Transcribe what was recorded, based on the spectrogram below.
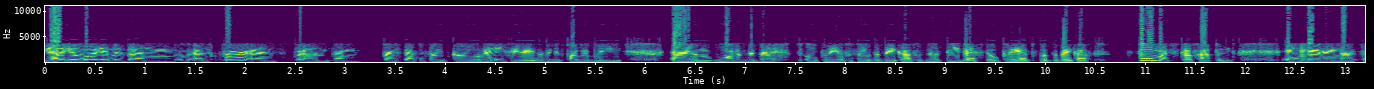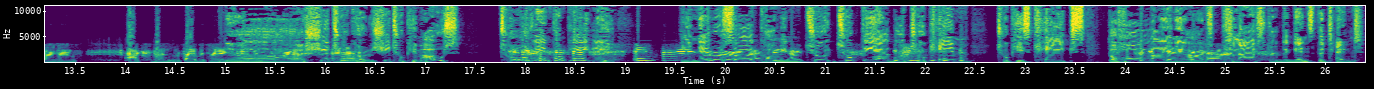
Yeah, it was. It was um, as far as um, from first episodes go of any series. I think it's probably um, one of the best opening episodes of Bake Off. If not the best opening episodes of Bake Off. So much stuff happened, including that sort of accidental sabotage No, she took her. Um, She took him out totally and completely. In fairness, He never saw it I coming. I- Took- took the elbow, took him, took his cakes, the whole nine yards, plastered against the tent.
